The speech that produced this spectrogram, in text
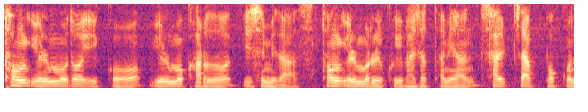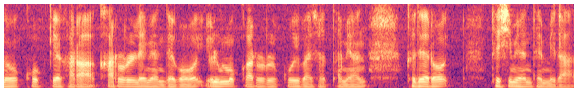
통율무도 있고 율무 가루도 있습니다. 통율무를 구입하셨다면 살짝 볶은 후 곱게 갈아 가루를 내면 되고 율무 가루를 구입하셨다면 그대로 드시면 됩니다.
